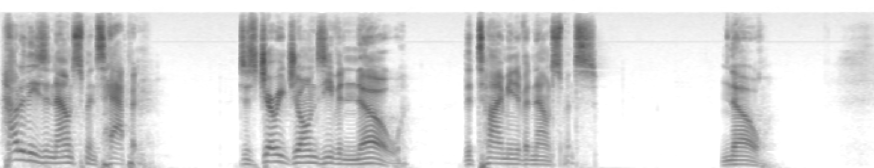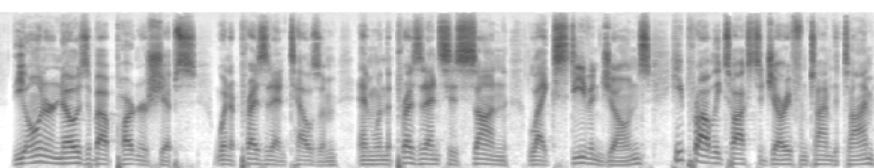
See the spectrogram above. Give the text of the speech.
How do these announcements happen? Does Jerry Jones even know the timing of announcements? No. The owner knows about partnerships when a president tells him, and when the president's his son, like Stephen Jones, he probably talks to Jerry from time to time,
